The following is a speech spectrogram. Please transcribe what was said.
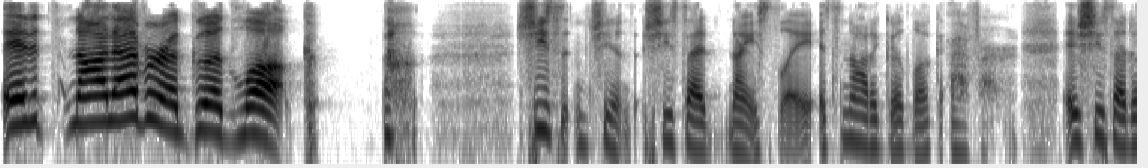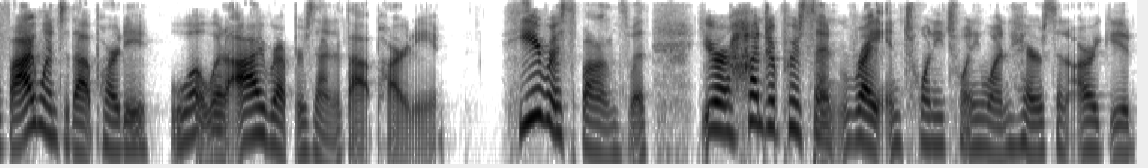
It's not ever a good look. She, she, she said nicely, It's not a good look ever. And she said, If I went to that party, what would I represent at that party? He responds with, You're 100% right in 2021, Harrison argued.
